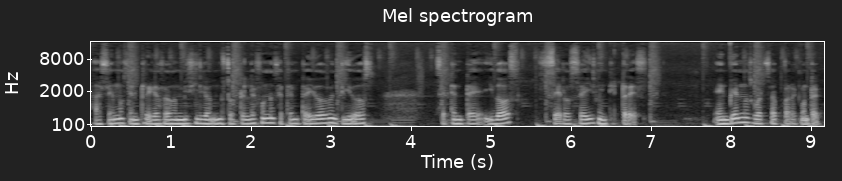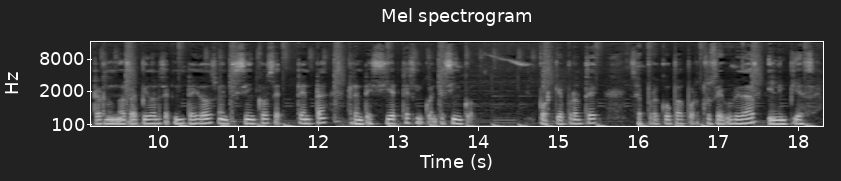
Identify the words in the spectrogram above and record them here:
Hacemos entregas a domicilio. Nuestro teléfono es 7222 720623. Envíanos WhatsApp para contactarnos más rápido al 72 25 70 37 55, porque Protec se preocupa por tu seguridad y limpieza.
